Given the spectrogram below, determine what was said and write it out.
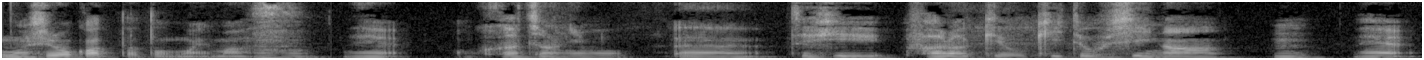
面白かったと思います。ね。おかちゃんにも、うん。ぜひ、ファラケを聞いてほしいな。うん。ね。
